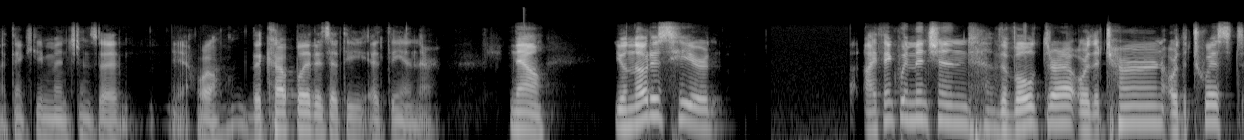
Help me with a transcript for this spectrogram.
I think he mentions that. Yeah, well, the couplet is at the at the end there. Now, you'll notice here. I think we mentioned the volta or the turn or the twist.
